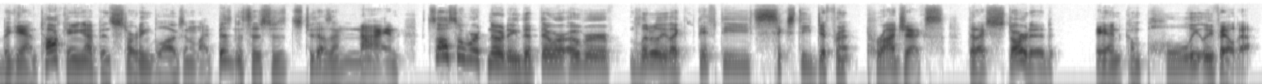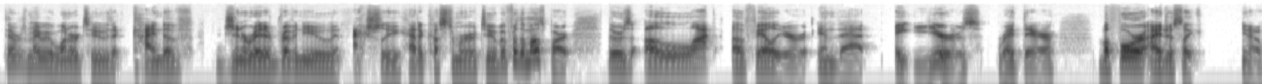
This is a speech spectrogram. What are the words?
began talking, I've been starting blogs and online businesses since 2009. It's also worth noting that there were over literally like 50, 60 different projects that I started and completely failed at. There was maybe one or two that kind of generated revenue and actually had a customer or two, but for the most part, there was a lot of failure in that eight years right there before I just like, you know,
